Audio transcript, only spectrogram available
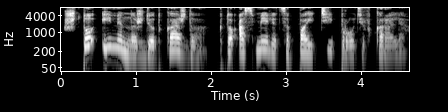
что именно ждет каждого, кто осмелится пойти против короля.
